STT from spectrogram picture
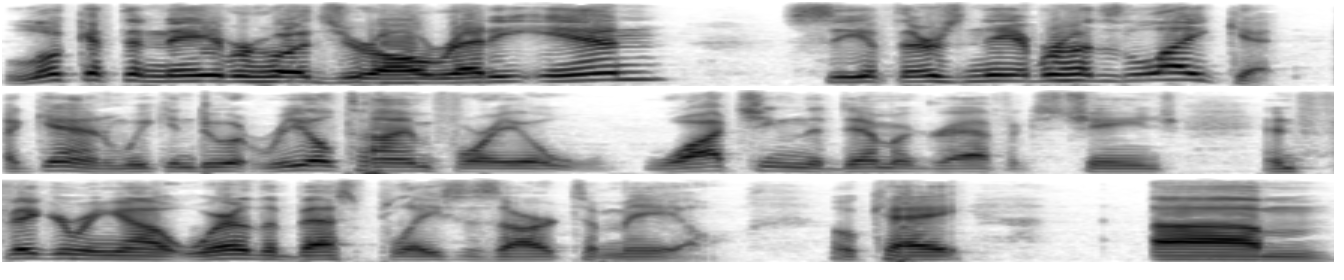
Look at the neighborhoods you're already in. See if there's neighborhoods like it. Again, we can do it real time for you, watching the demographics change and figuring out where the best places are to mail. Okay. Um,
